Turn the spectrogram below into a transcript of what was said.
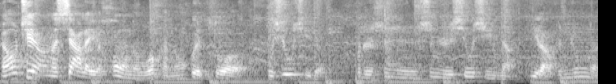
然后这样呢下来以后呢，我可能会做不休息的，或者甚至甚至休息两一两分钟的，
